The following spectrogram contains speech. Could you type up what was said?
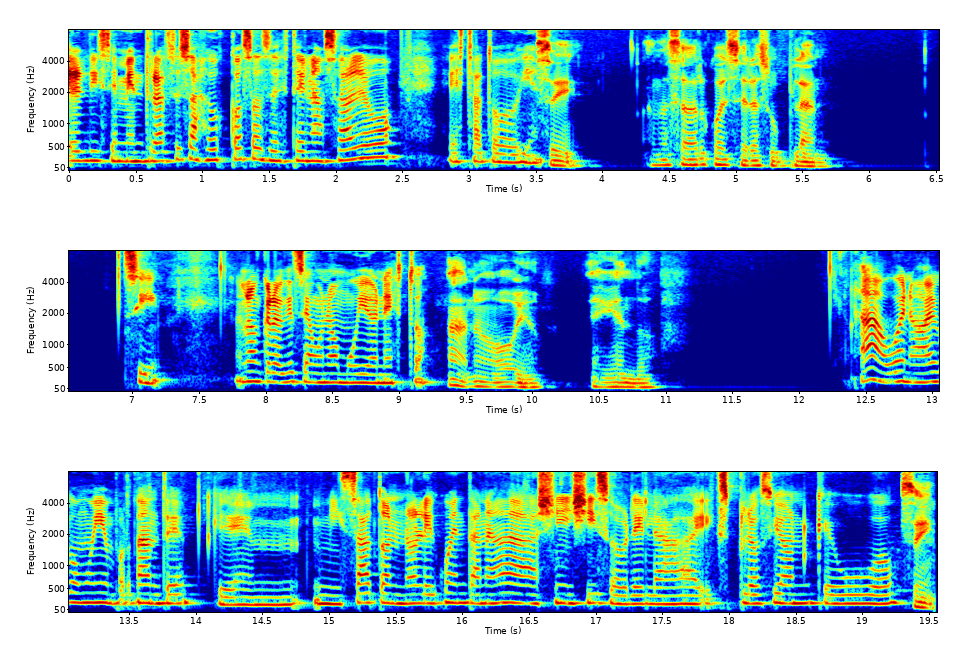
él dice, mientras esas dos cosas estén a salvo, está todo bien. Sí. Anda a saber cuál será su plan. Sí, no creo que sea uno muy honesto. Ah, no, obvio. Es Gendo. Ah, bueno, algo muy importante, que mm, Misato no le cuenta nada a Shinji sobre la explosión que hubo Sí.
